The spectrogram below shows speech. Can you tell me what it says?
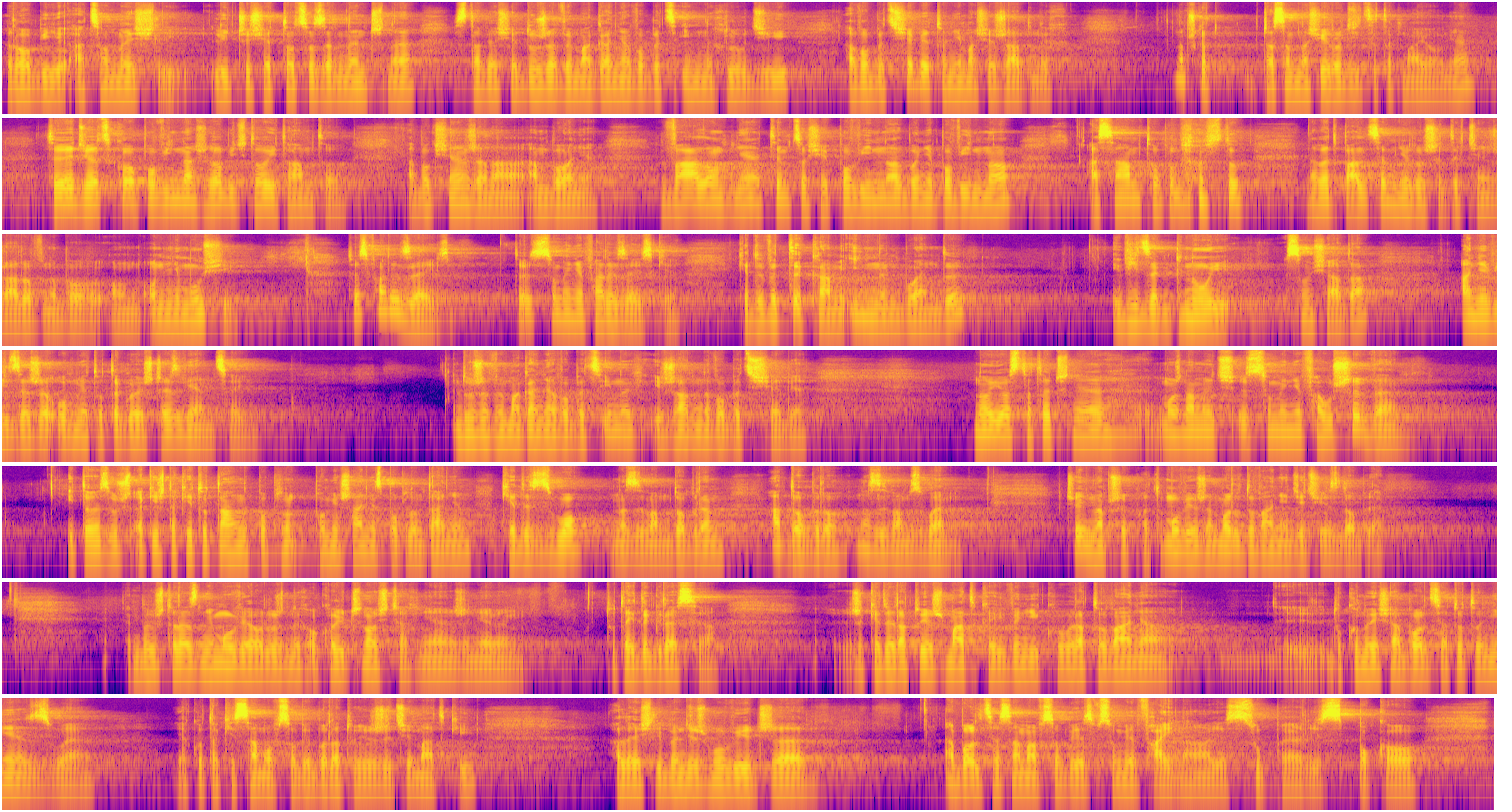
robi, a co myśli. Liczy się to, co zewnętrzne, stawia się duże wymagania wobec innych ludzi, a wobec siebie to nie ma się żadnych. Na przykład czasem nasi rodzice tak mają, nie? Ty, dziecko, powinnaś robić to i tamto. Albo księża na ambonie. Walą, nie, tym, co się powinno albo nie powinno, a sam to po prostu nawet palcem nie ruszy tych ciężarów, no bo on, on nie musi. To jest faryzeizm. To jest sumienie faryzejskie. Kiedy wytykam innym błędy i widzę gnój sąsiada, a nie widzę, że u mnie to tego jeszcze jest więcej. Duże wymagania wobec innych i żadne wobec siebie. No i ostatecznie można mieć sumienie fałszywe, i to jest już jakieś takie totalne pomieszanie z poplątaniem, kiedy zło nazywam dobrem, a dobro nazywam złem. Czyli na przykład mówię, że mordowanie dzieci jest dobre. Jakby już teraz nie mówię o różnych okolicznościach, nie? że nie wiem, tutaj dygresja, że kiedy ratujesz matkę i w wyniku ratowania y, dokonuje się aborcja, to to nie jest złe jako takie samo w sobie, bo ratujesz życie matki. Ale jeśli będziesz mówić, że aborcja sama w sobie jest w sumie fajna, jest super, jest spoko,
